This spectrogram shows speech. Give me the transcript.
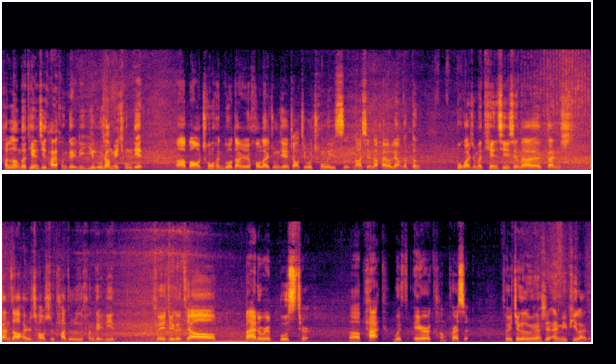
很冷的天气它也很给力，一路上没充电啊，帮我充很多，但是后来中间找机会充了一次，那现在还有两个灯。不管什么天气，现在干干燥还是潮湿，它都是很给力的。所以这个叫 Battery Booster，呃，Pack with Air Compressor。所以这个东西是 MVP 来的。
